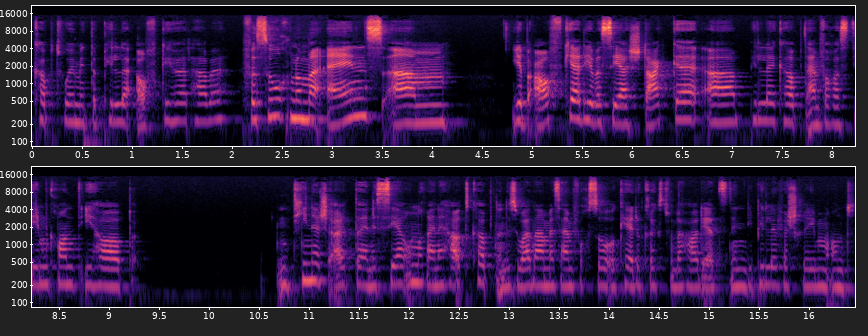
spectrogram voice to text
gehabt, wo ich mit der Pille aufgehört habe. Versuch Nummer eins, ähm, ich habe aufgehört, ich habe eine sehr starke äh, Pille gehabt, einfach aus dem Grund, ich habe im Teenageralter eine sehr unreine Haut gehabt und es war damals einfach so, okay, du kriegst von der Hautärztin die Pille verschrieben und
